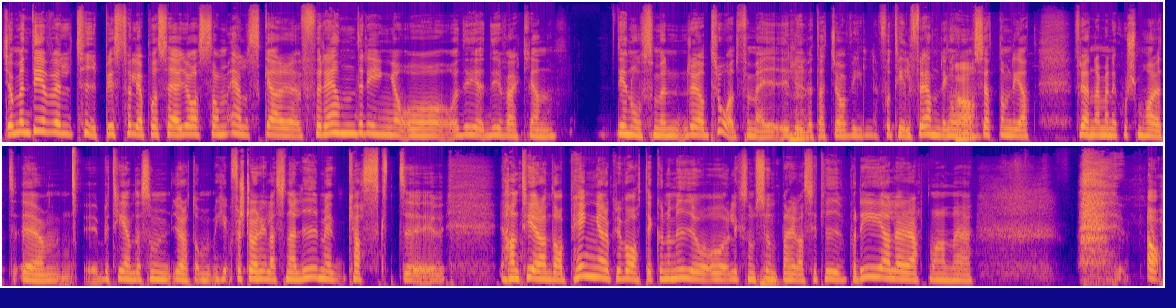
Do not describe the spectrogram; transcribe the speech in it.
Ja, men det är väl typiskt, höll jag på att säga. Jag som älskar förändring och, och det, det är verkligen det är nog som en röd tråd för mig i livet att jag vill få till förändring Ja. oavsett om det är att förändra människor som har ett eh, beteende som gör att de förstör hela sina liv med kaskt eh, hanterande av pengar och privatekonomi och, och liksom sumpar hela sitt liv på det eller att man eh, ja,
